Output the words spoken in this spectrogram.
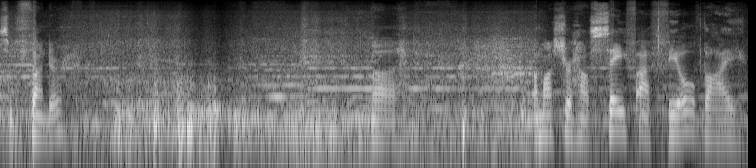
some thunder. Uh, I'm not sure how safe I feel by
